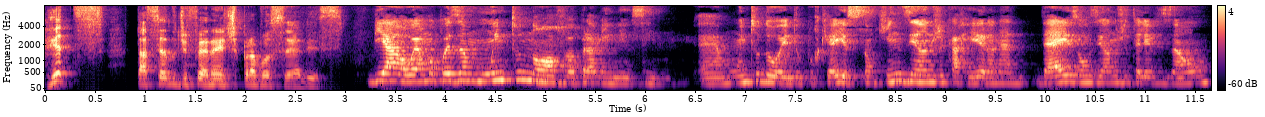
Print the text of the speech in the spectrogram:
Hits, está sendo diferente para você, Alice? Bial, é uma coisa muito nova pra mim, assim. É muito doido, porque é isso, são 15 anos de carreira, né? 10, 11 anos de televisão.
